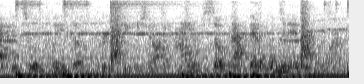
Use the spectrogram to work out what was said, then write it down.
Snapped into a place of appreciation. Like, I am so not that woman anymore.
